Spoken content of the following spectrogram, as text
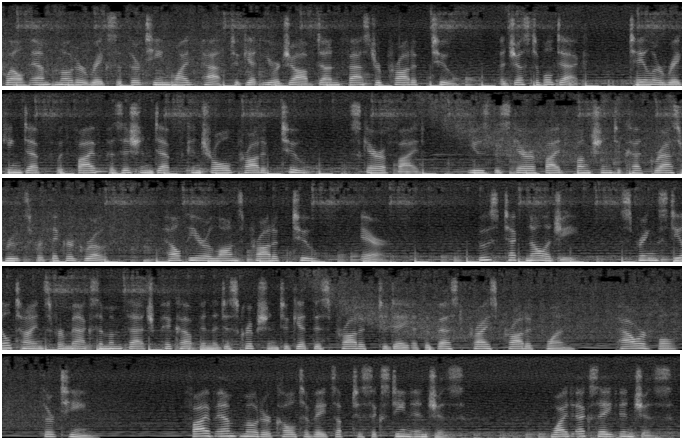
12 amp motor rakes a 13 wide path to get your job done faster. Product 2, Adjustable deck, Tailor raking depth with 5 position depth control. Product 2, Scarified, use the scarified function to cut grass roots for thicker growth, healthier lawns. Product 2, Air. Boost technology, spring steel tines for maximum thatch pickup in the description to get this product today at the best price. Product 1, Powerful, 13. 5 amp motor cultivates up to 16 inches. Wide X 8 inches.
